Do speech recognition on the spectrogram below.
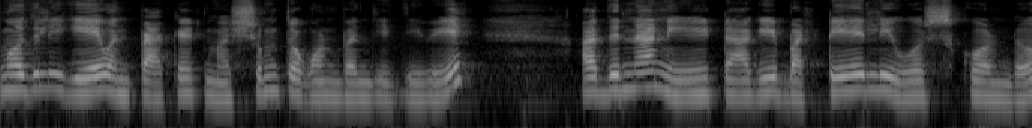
ಮೊದಲಿಗೆ ಒಂದು ಪ್ಯಾಕೆಟ್ ಮಶ್ರೂಮ್ ತೊಗೊಂಡು ಬಂದಿದ್ದೀವಿ. ಅದನ್ನು ನೀಟಾಗಿ ಬಟ್ಟೆಯಲ್ಲಿ ಒರೆಸ್ಕೊಂಡು,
